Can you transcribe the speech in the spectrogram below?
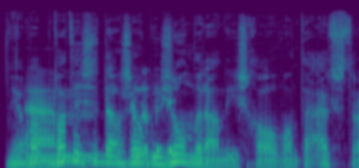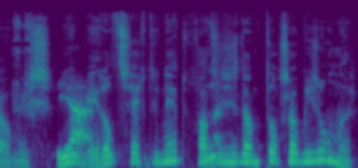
Ja, wat, um, wat, is er dan zo bijzonder aan die school? Want de uitstroom is ja, wereld, zegt u net. Wat nou, is er dan toch zo bijzonder?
